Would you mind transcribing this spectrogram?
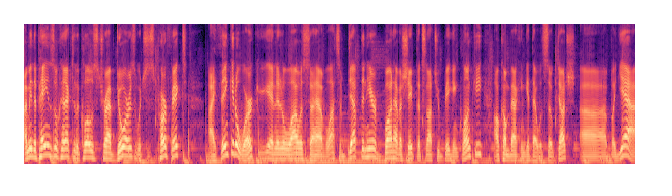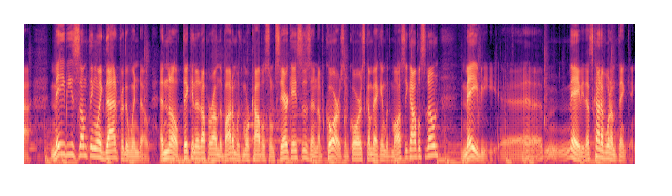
I mean, the panes will connect to the closed trap doors, which is perfect. I think it'll work, and it'll allow us to have lots of depth in here, but have a shape that's not too big and clunky. I'll come back and get that with Silk Touch. Uh, but yeah, maybe something like that for the window. And then I'll thicken it up around the bottom with more cobblestone staircases, and of course, of course, come back in with mossy cobblestone. Maybe. Uh, maybe. That's kind of what I'm thinking.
